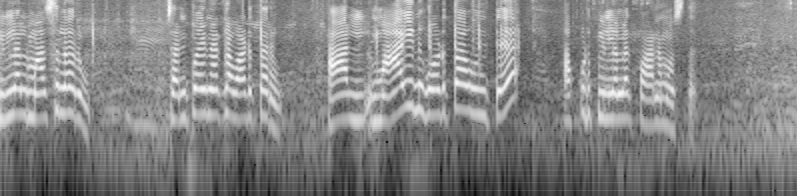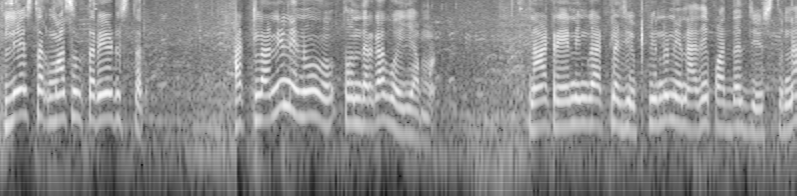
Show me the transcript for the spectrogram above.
పిల్లలు మసలరు చనిపోయినట్లు పడతారు. ఆ మాయిని కొడుతూ ఉంటే అప్పుడు పిల్లలకు పానం వస్తుంది. లేస్తారు మసలుతారు ఏడుస్తారు. అట్లని నేను తొందరగా కొయ్యమ్మ. నా ట్రైనింగ్ అట్లా చెప్పిండ్రు నేను అదే పద్ధతి చేస్తున్నా.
